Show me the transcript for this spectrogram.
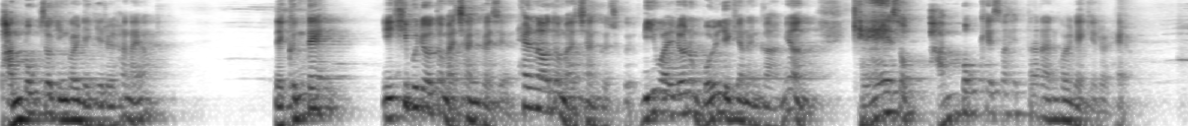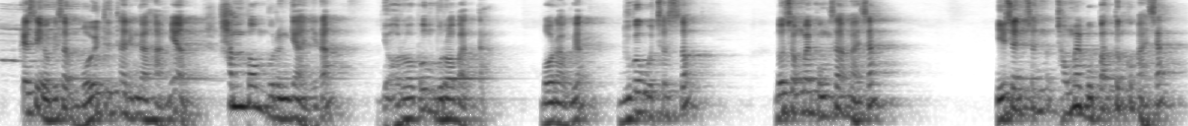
반복적인 걸 얘기를 하나요? 네, 근데 이 히브리어도 마찬가지예요. 헬라어도 마찬가지고요. 미완료는 뭘 얘기하는가 하면 계속 반복해서 했다라는 걸 얘기를 해요. 그래서 여기서 뭘 뜻하는가 하면 한 번 물은 게 아니라 여러 번 물어봤다. 뭐라고요? 누가 고쳤어? 너 정말 봉사 맞아? 예전에 정말 못 봤던 거 맞아?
